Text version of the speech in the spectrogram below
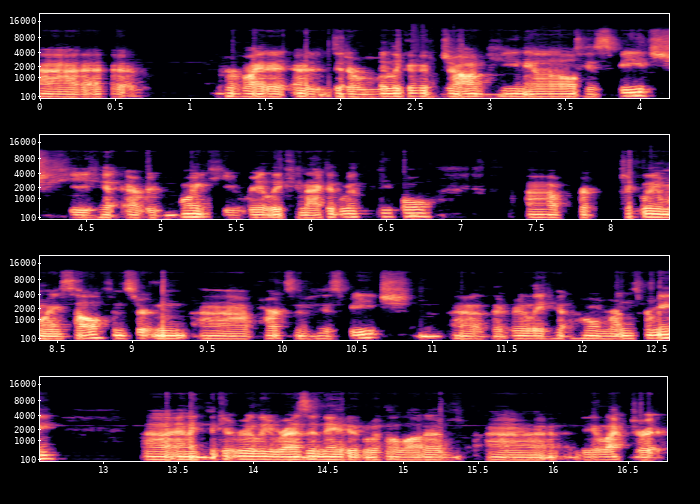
uh, provided uh, did a really good job. He nailed his speech. He hit every point. He really connected with people, uh, particularly myself in certain parts of his speech that really hit home runs for me. Uh, and I think it really resonated with a lot of uh, the electorate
